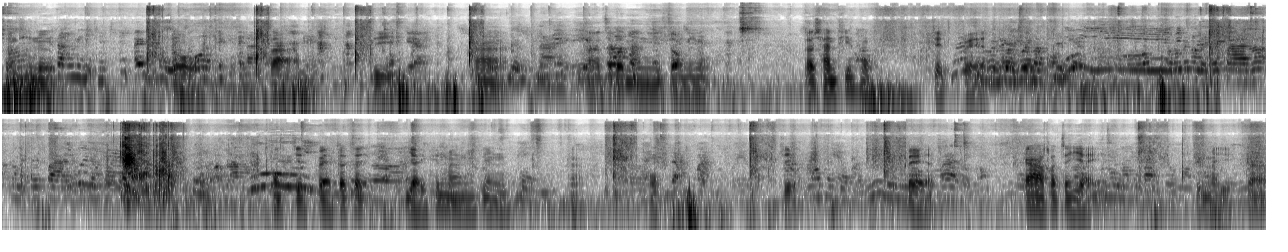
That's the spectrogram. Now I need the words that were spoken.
ชั้นที่หนึ่งสองสามสี่ห้าอาจจะประมาณนี้สองนิ้ว แล้วชั้นที่หกเจ็ดแปดหกเจ็ดแปดก็จะใหญ่ขึ้นมานิดนึงหกเจ็ดแปดเก้าก็จะใหญ่ ขึ้นมาอีกเก้า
